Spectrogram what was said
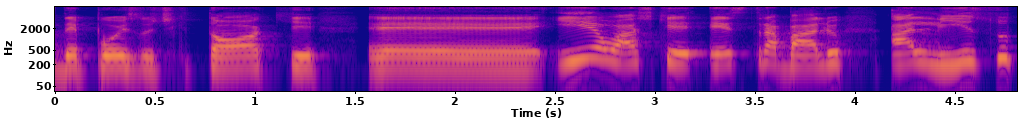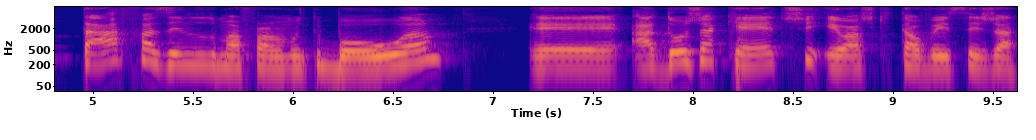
depois do TikTok. É, e eu acho que esse trabalho a Liso tá fazendo de uma forma muito boa. É, a Doja Cat, eu acho que talvez seja.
